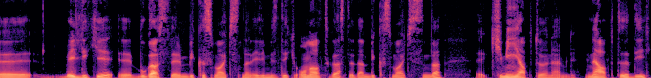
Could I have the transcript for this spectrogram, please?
E, belli ki e, bu gazetelerin bir kısmı açısından elimizdeki 16 gazeteden bir kısmı açısından e, kimin yaptığı önemli. Ne yaptığı değil.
